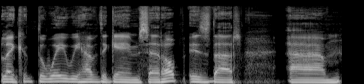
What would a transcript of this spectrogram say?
like the way we have the game set up is that. Um,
